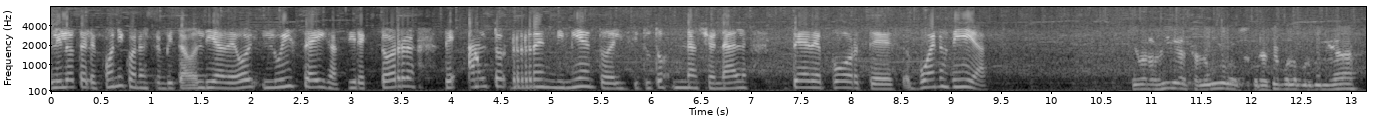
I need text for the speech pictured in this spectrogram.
al hilo telefónico a nuestro invitado el día de hoy, Luis Seijas, director de alto rendimiento del Instituto Nacional de Deportes. Buenos días. Sí, buenos días, saludos, gracias por la oportunidad.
